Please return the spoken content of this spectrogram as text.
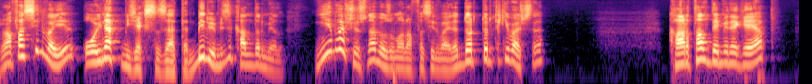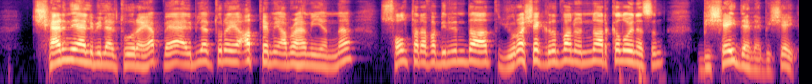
Rafa Silva'yı oynatmayacaksın zaten. Birbirimizi kandırmayalım. Niye başlıyorsun abi o zaman Rafa Silva'yla? 4-4-2 başla. Kartal Demirege yap. Çerni El Tura yap veya El Tura'yı at Temi Abraham'ın yanına. Sol tarafa birini daha at. Jurašek Rıdvan önüne arkalı oynasın. Bir şey dene bir şey.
